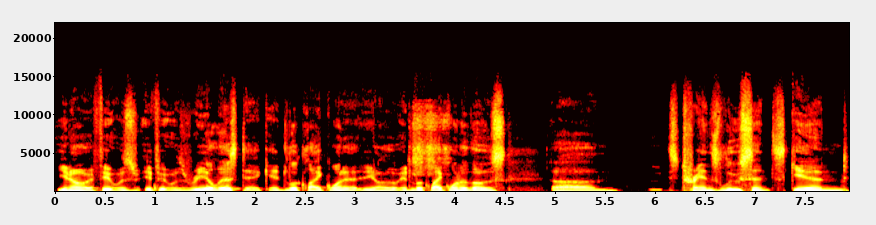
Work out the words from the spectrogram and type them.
you know if it was if it was realistic it looked like one of you know it looked like one of those um translucent skinned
